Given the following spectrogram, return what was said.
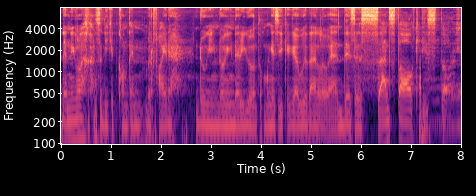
dan inilah sedikit konten berfaedah dongeng-dongeng dari gue untuk mengisi kegabutan lo. And this is Sunstalk History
